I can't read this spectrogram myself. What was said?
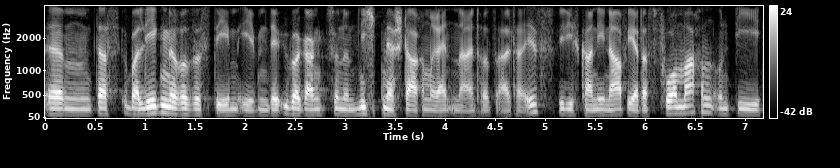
ähm, das überlegenere System eben der Übergang zu einem nicht mehr starren Renteneintrittsalter ist, wie die Skandinavier das vormachen. Und die,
